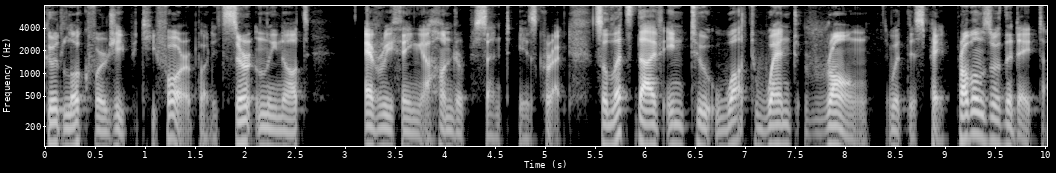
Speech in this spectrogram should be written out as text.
good look for GPT-4, but it's certainly not everything 100% is correct. So let's dive into what went wrong with this paper. Problems with the data.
